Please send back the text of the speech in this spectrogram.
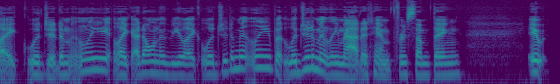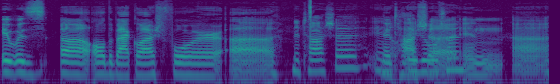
like legitimately, like, I don't want to be like legitimately, but legitimately mad at him for something. it it was uh, all the backlash for uh, Natasha in Age of Natasha Ultron? in uh,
